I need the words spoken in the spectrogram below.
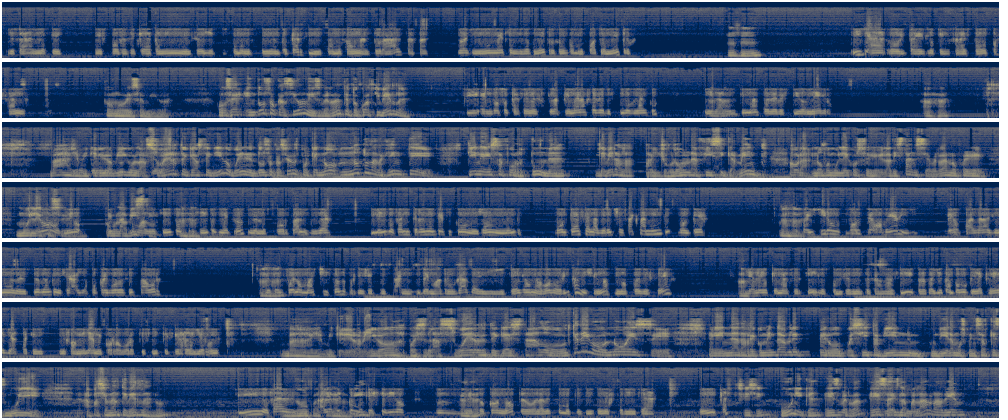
Y o sea, lo que mi esposa se queda también y me dice, oye, pues cómo nos pudieron tocar si estamos a una altura alta, o sea, no es ni un metro ni dos metros, son como cuatro metros. Y ya ahorita es lo que nos ha estado pasando. ¿Cómo ves, amigo? O sea, en dos ocasiones, ¿verdad? Te tocó a ti verla. Sí, en dos ocasiones. La primera fue de vestido blanco y la última fue de vestido negro. Ajá. Vaya, mi querido amigo, la suerte que has tenido, bueno, en dos ocasiones, porque no, no toda la gente tiene esa fortuna de ver a la, llorona físicamente. Ahora, no fue muy lejos eh, la distancia, ¿verdad? No fue muy lejos no, digo, eh, como la viste. Como a 200, 300 metros de los portales, ya. Y le digo, o sea, literalmente así como me decían en mi mente, voltea hacia la derecha, exactamente, voltea. Ajá. O sea, y giro, volteo a ver y veo pasar así una de vestido blanco y dije, ay, ¿a poco hay bodas esta hora? Eso fue lo más chistoso porque dije, pues tan de madrugada y que haya una boda ahorita, dije, no, no puede ser. Y ya le digo que me acerqué y los policías me empezaron a decir, pero o sea, yo tampoco quería creer ya hasta que mi familia me corroboró que sí, que sí era la llorona. Vaya, mi querido amigo, pues la suerte que ha estado, que digo, no es eh, eh, nada recomendable, pero pues sí también pudiéramos pensar que es muy apasionante verla, ¿no? Sí, o sea, a la vez como que digo, pues, me tocó, ¿no? Pero a la vez como que sí es una experiencia única. Sí, sí, única, es verdad, esa es la palabra, Adrián.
